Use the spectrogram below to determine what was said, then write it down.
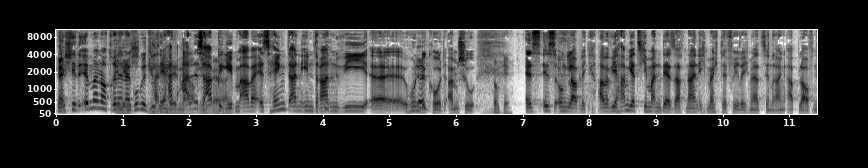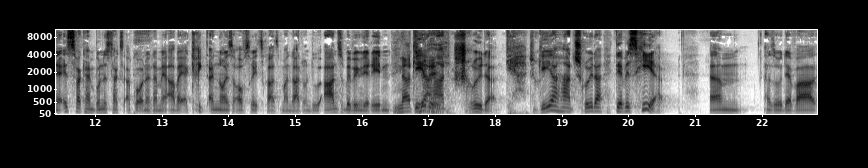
Er steht immer noch drin in der Ich google kann Er hat alles abgegeben, aber es hängt an ihm dran wie äh, Hundekot am Schuh. Okay. Es ist unglaublich. Aber wir haben jetzt jemanden, der sagt, nein, ich möchte Friedrich Merz den Rang ablaufen. Er ist zwar kein Bundestagsabgeordneter mehr, aber er kriegt ein neues Aufsichtsratsmandat. Und du ahnst, über wen wir reden. Natürlich. Gerhard Schröder. Gerhard Schröder. Gerhard Schröder, der bisher ähm, Also der war,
